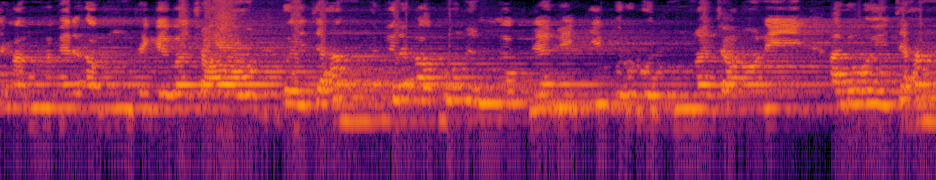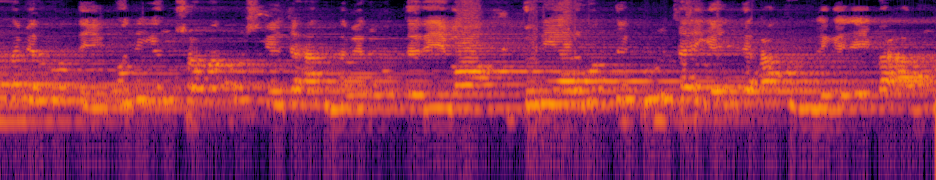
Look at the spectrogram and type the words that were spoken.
জাহান্নামের আগুন থেকে বাঁচাও। ওই জাহান্নামের আগুনের লাগলে আমি কি করব তোমরা জানো নি? আমি ওই জাহান্নামের মধ্যে অধিকাংশ মানুষকে জাহান্নামের মধ্যে দিব। দুনিয়ার মধ্যে কোন জায়গায় আগুন লেগে যায় বা আগুন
